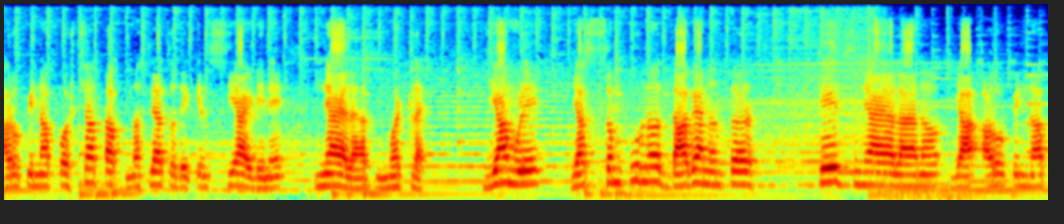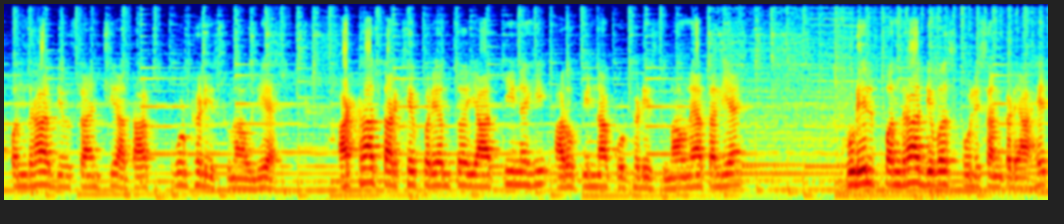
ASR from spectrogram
आरोपींना पश्चाताप नसल्याचं देखील सीआयडीने न्यायालयात म्हटलंय. यामुळे या संपूर्ण दाव्यानंतर केज न्यायालयानं या आरोपींना पंधरा दिवसांची आता कोठडी सुनावली आहे. अठरा तारखेपर्यंत या तीनही आरोपींना कोठडी सुनावण्यात आली आहे. पुढील पंधरा दिवस पोलिसांकडे आहेत.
